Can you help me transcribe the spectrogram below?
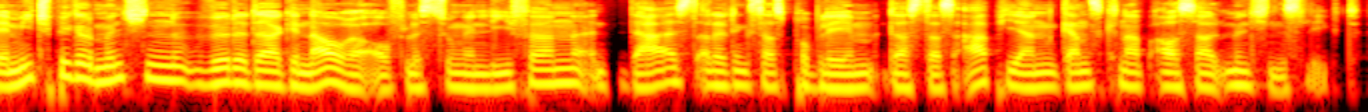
Der Mietspiegel München würde da genauere Auflistungen liefern. Da ist allerdings das Problem, dass das Apian ganz knapp außerhalb Münchens liegt.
